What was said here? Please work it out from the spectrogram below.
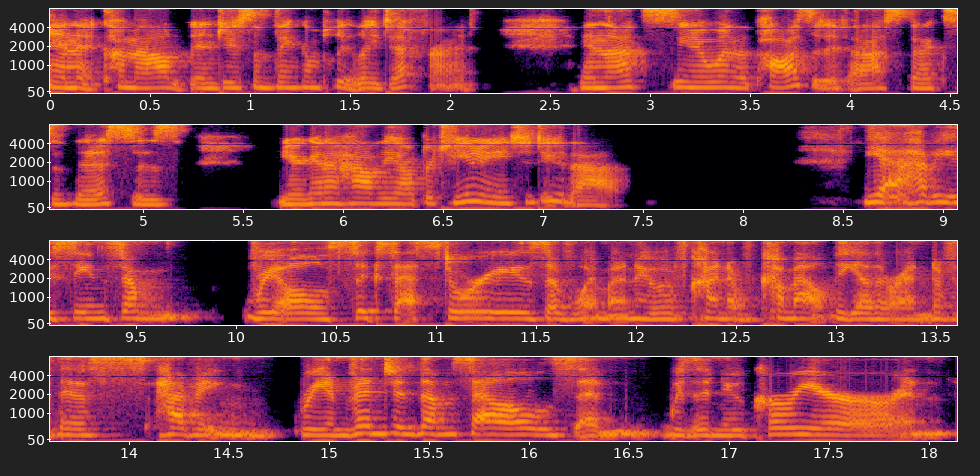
and it come out and do something completely different and that's you know one of the positive aspects of this is you're going to have the opportunity to do that yeah have you seen some real success stories of women who have kind of come out the other end of this having reinvented themselves and with a new career and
